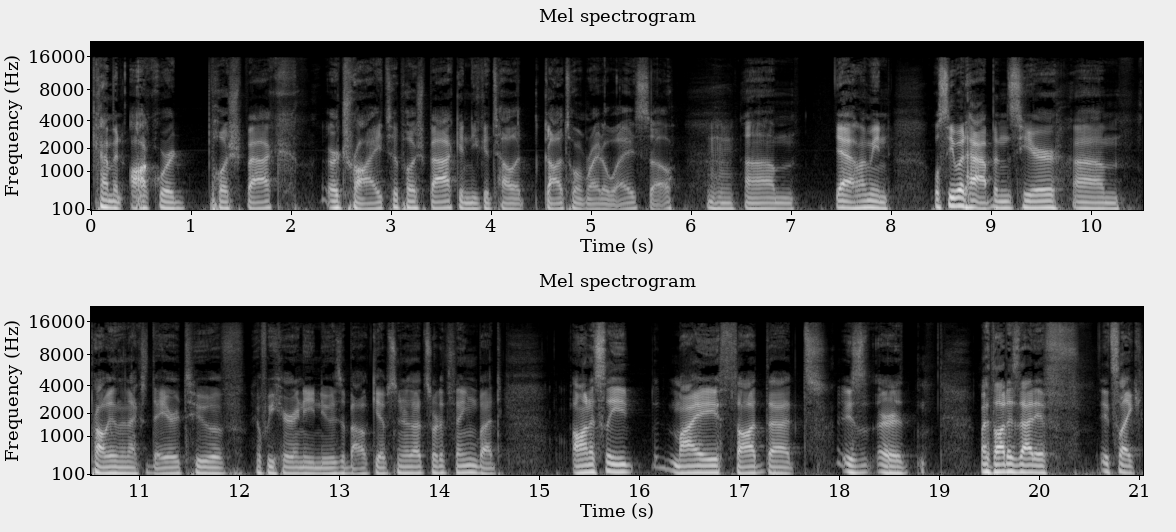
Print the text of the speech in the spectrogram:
kind of an awkward push back or try to push back, and you could tell it got to him right away. So, um, yeah, I mean, we'll see what happens here. Um, probably in the next day or two, if if we hear any news about Gibson or that sort of thing. But honestly, my thought that is, or my thought is that if it's like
